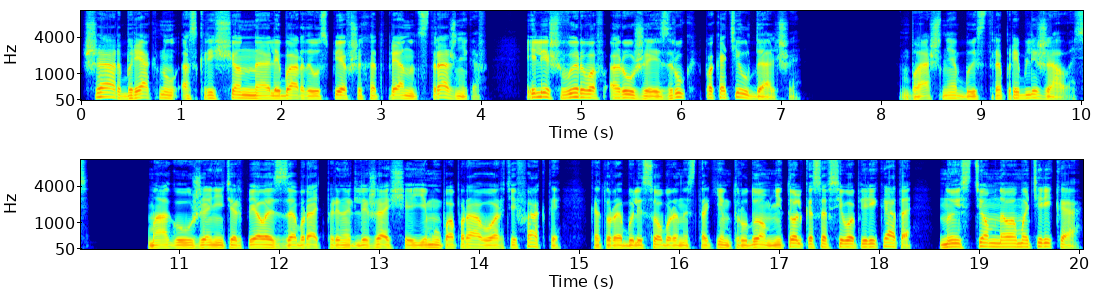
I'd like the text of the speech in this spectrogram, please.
Шар брякнул о скрещенные алебарды успевших отпрянуть стражников и, лишь вырвав оружие из рук, покатил дальше. Башня быстро приближалась. Магу уже не терпелось забрать принадлежащие ему по праву артефакты, которые были собраны с таким трудом не только со всего переката, но и с темного материка.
